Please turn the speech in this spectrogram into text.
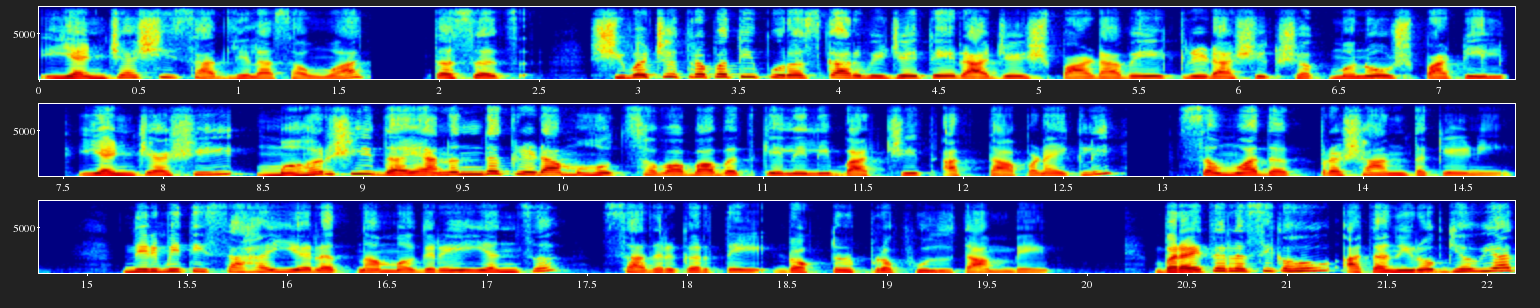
यांच्याशी साधलेला संवाद. तसंच शिवछत्रपती पुरस्कार विजेते राजेश पाडावे क्रीडा शिक्षक मनोज पाटील यांच्याशी महर्षी दयानंद क्रीडा महोत्सवाबाबत केलेली बातचीत आत्ता आपण ऐकली. संवादक प्रशांत केणी. निर्मिती सहाय्य रत्ना मगरे यांचं सादर करते डॉक्टर प्रफुल्ल तांबे. बराय तर रसिक हो आता निरोप घेऊयात.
